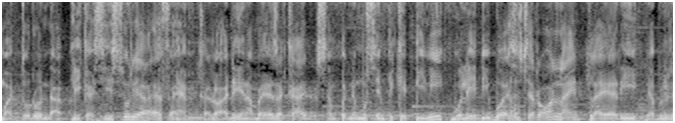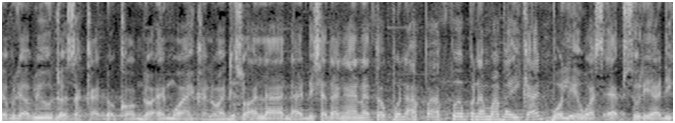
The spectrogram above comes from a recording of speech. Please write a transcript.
muat turun aplikasi Suria FM. Kalau ada yang nak bayar zakat sempena musim PKP ni boleh dibuat secara online layari www.zakat.com.my kalau ada soalan, ada cadangan ataupun apa-apa penambahbaikan boleh WhatsApp Suria di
